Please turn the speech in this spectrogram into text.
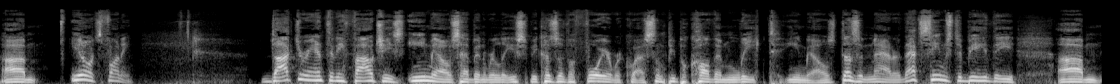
Um, you know, it's funny. Dr. Anthony Fauci's emails have been released because of a FOIA request. Some people call them leaked emails. Doesn't matter. That seems to be the um,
